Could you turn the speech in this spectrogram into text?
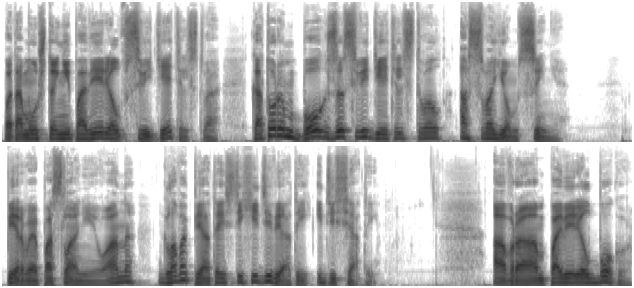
потому что не поверил в свидетельство, которым Бог засвидетельствовал о Своем Сыне. Первое послание Иоанна, глава 5, стихи 9 и 10. Авраам поверил Богу,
